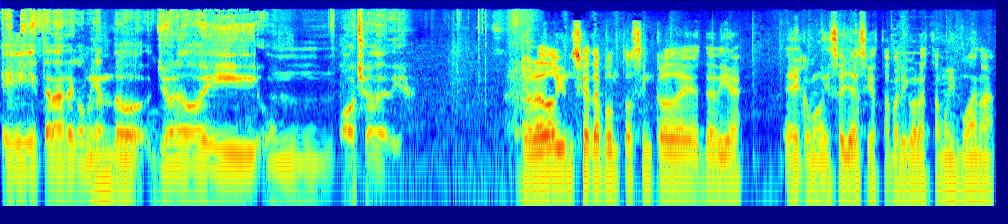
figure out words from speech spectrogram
eh, te la recomiendo. Yo le doy un 8 de 10. Yo le doy un 7.5 de, de 10. Eh, como dice Jesse, esta película está muy buena.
